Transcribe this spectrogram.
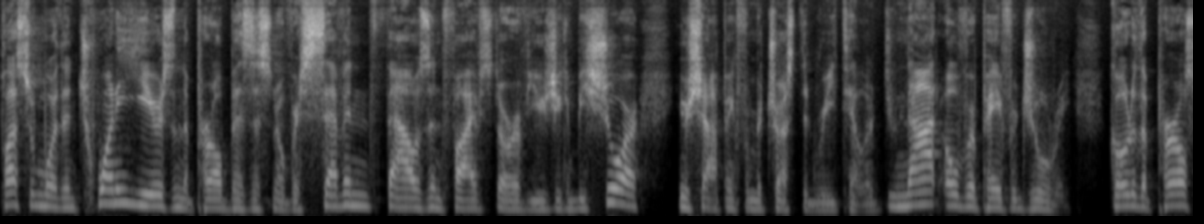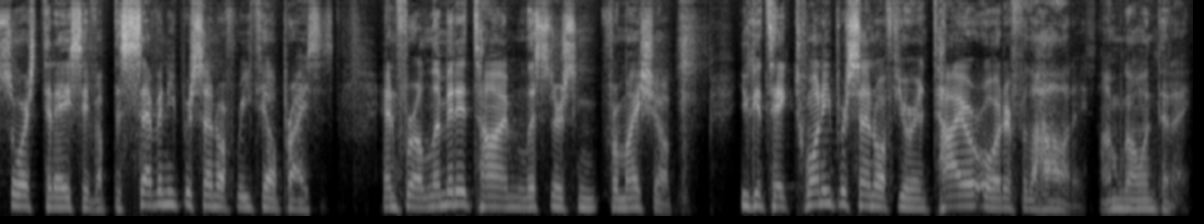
Plus, with more than 20 years in the pearl business and over 7,000 five star reviews, you can be sure you're shopping from a trusted retailer. Do not overpay for jewelry. Go to the Pearl Source today, save up to 70% off retail prices. And for a limited time, listeners from my show, you can take 20% off your entire order for the holidays. I'm going today.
